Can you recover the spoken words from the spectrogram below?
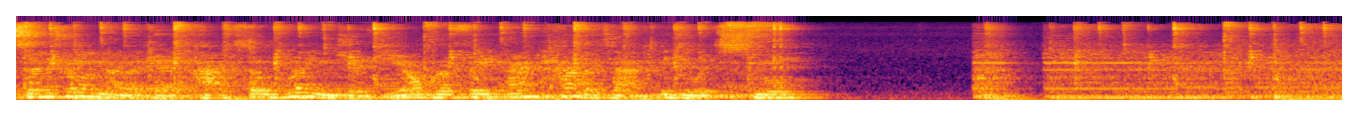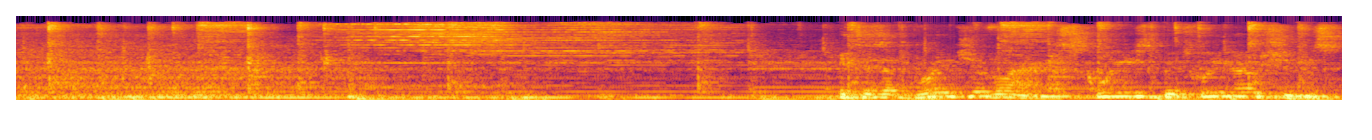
Central America packs a range of geography and habitat into its small. It is a bridge of land squeezed between oceans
